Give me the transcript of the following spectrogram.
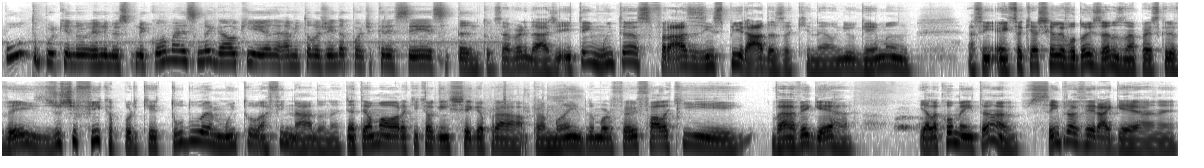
puto porque ele não explicou, mas legal que a mitologia ainda pode crescer esse tanto. Isso é verdade. E tem muitas frases inspiradas aqui, né? O Neil Gaiman. Assim, é, isso aqui acho que levou dois anos, né, para escrever e justifica, porque tudo é muito afinado, né? Tem até uma hora aqui que alguém chega pra, pra mãe do Morfeu e fala que vai haver guerra. E ela comenta, ah, sempre haverá guerra, né?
